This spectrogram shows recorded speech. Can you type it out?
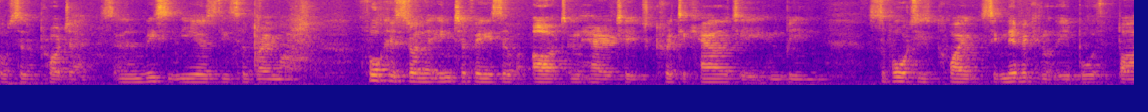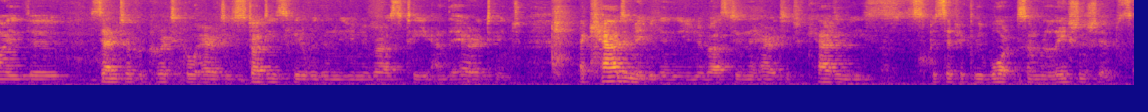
of sort of projects. And in recent years, these have very much focused on the interface of art and heritage criticality and been supported quite significantly both by the Centre for Critical Heritage Studies here within the university and the Heritage Academy within the university and the Heritage Academy specifically works on relationships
